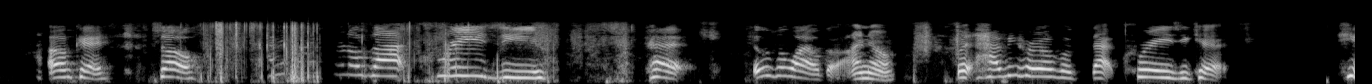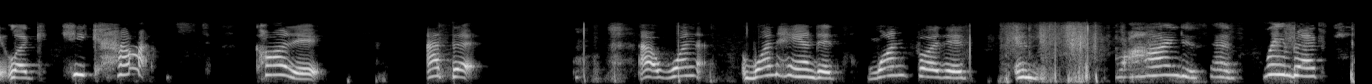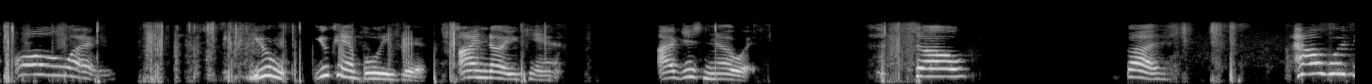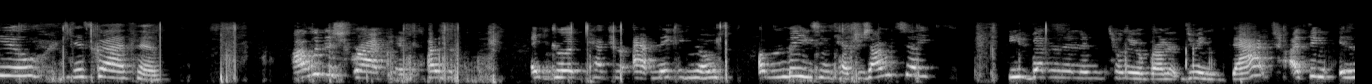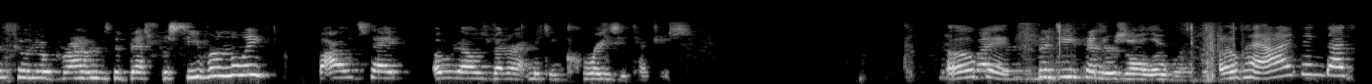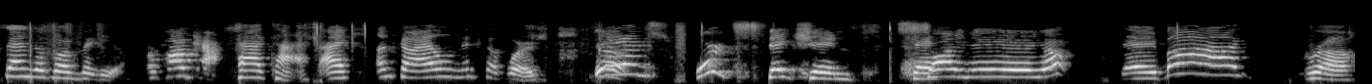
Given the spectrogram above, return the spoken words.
Okay, so have you guys heard of that crazy catch? It was a while ago, I know, but have you heard of a, that crazy catch? He like he caught caught it at the at one one handed, one footed, and behind his head, leaned back all the way. You you can't believe it. I know you can't. I just know it. So, guys, how would you describe him? I would describe him as a good catcher at making those amazing catches. I would say he's better than Antonio Brown at doing that. I think Antonio Brown is the best receiver in the league, but I would say Odell is better at making crazy catches. Okay. The defenders all over. Okay, I think that's the end of our video. Our podcast. Podcast. I I'm sorry, I will mix up words. So, And Sports Station Say- signing up. say bye, bruh.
